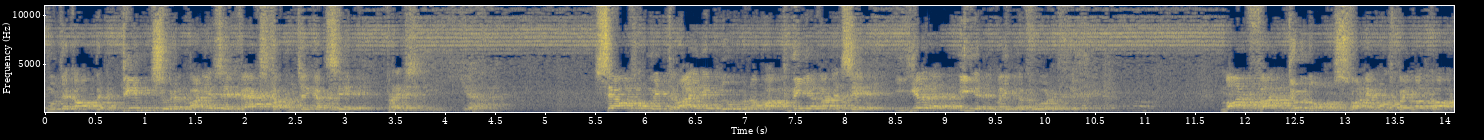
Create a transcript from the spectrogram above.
moet ek haar bedien sodat wanneer sy wegstap, moet sy kan sê, prys die Here. Selfs om met draai net loop en op haar knieë gaan en sê, Here, U het my 'n woord gegee. Maar wat doen ons wanneer ons by mekaar?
